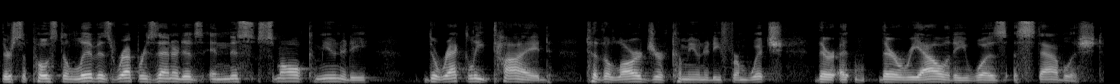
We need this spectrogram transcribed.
They're supposed to live as representatives in this small community directly tied to the larger community from which their, their reality was established.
